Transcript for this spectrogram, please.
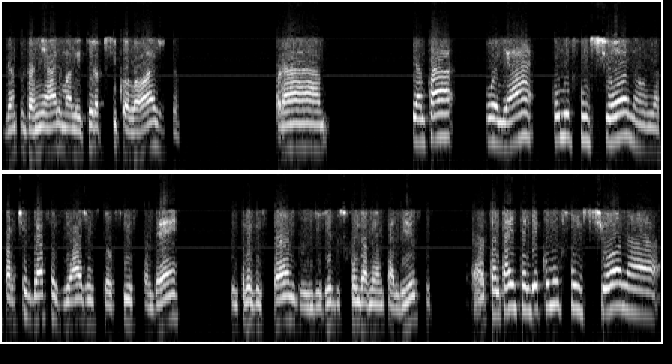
dentro da minha área uma leitura psicológica para tentar olhar como funcionam, e a partir dessas viagens que eu fiz também, entrevistando indivíduos fundamentalistas, é, tentar entender como funciona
